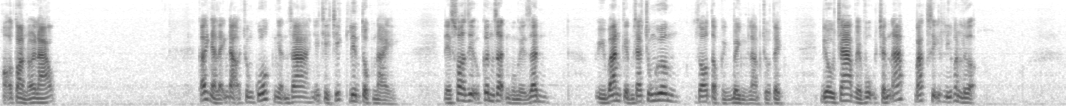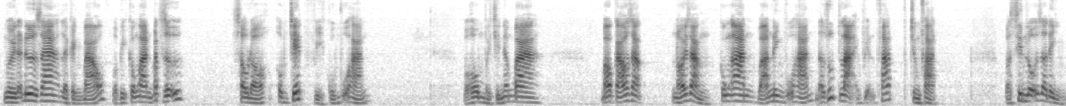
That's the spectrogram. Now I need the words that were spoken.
họ toàn nói láo. Các nhà lãnh đạo Trung Quốc nhận ra những chỉ trích liên tục này để xoa dịu cơn giận của người dân. Ủy ban Kiểm tra Trung ương do Tập Cảnh Bình làm chủ tịch điều tra về vụ chấn áp bác sĩ Lý Văn Lượng. Người đã đưa ra lời cảnh báo và bị công an bắt giữ. Sau đó ông chết vì cúm Vũ Hán. Vào hôm 19 tháng 3, báo cáo rằng nói rằng công an và an ninh Vũ Hán đã rút lại viện pháp trừng phạt và xin lỗi gia đình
